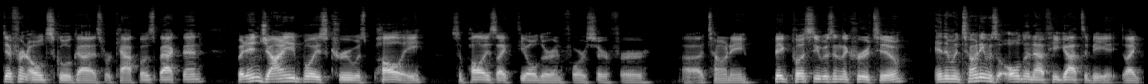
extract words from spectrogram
different old school guys were capos back then. But in Johnny Boy's crew was Polly. So Polly's like the older enforcer for uh, Tony. Big Pussy was in the crew too. And then when Tony was old enough, he got to be like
